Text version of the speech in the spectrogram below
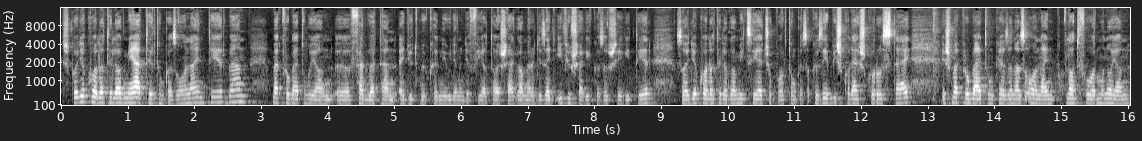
És akkor gyakorlatilag mi áttértünk az online térben, megpróbáltunk olyan felületen együttműködni ugyanúgy a fiatalsággal, mert ez egy ifjúsági közösségi tér, szóval gyakorlatilag a mi célcsoportunk az a középiskolás korosztály, és megpróbáltunk ezen az online platformon olyan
